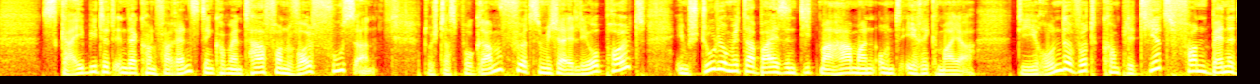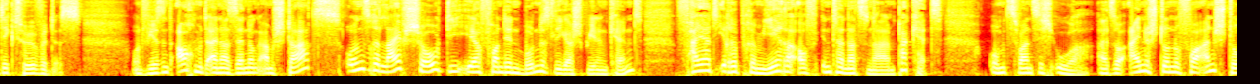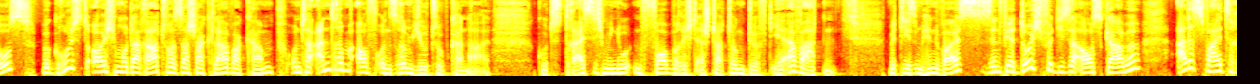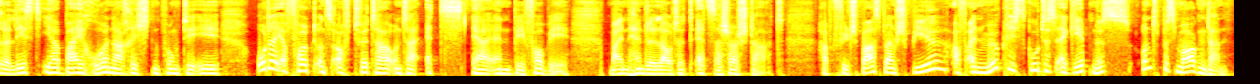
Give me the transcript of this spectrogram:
Sky bietet in der Konferenz den Kommentar von Wolf Fuß an. Durch das Programm führt Michael Leopold. Im Studio mit dabei sind Dietmar Hamann und Erik Meyer. Die Runde wird komplettiert von Benedikt Hövedes. Und wir sind auch mit einer Sendung am Start. Unsere Live-Show, die ihr von den Bundesligaspielen kennt, feiert ihre Premiere auf internationalem Parkett um 20 Uhr, also eine Stunde vor Anstoß, begrüßt euch Moderator Sascha Klaverkamp unter anderem auf unserem YouTube-Kanal. Gut 30 Minuten Vorberichterstattung dürft ihr erwarten. Mit diesem Hinweis sind wir durch für diese Ausgabe. Alles weitere lest ihr bei ruhrnachrichten.de oder ihr folgt uns auf Twitter unter rnbvb. Mein Handle lautet Start. Habt viel Spaß beim Spiel, auf ein möglichst gutes Ergebnis und bis morgen dann.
